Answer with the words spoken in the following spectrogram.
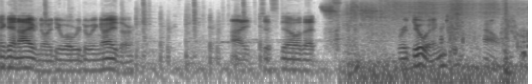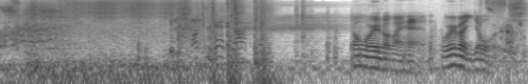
Then again, I have no idea what we're doing either. I just know that we're doing. Ow. Watch your head, Doc. Don't worry about my head. Worry about yours.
